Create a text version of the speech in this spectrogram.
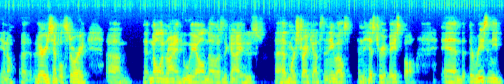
you know, a very simple story. Um, Nolan Ryan, who we all know as the mm-hmm. guy who's uh, had more strikeouts than anyone else in the history of baseball, and the reason he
